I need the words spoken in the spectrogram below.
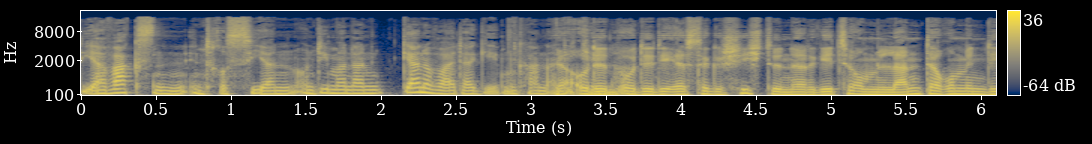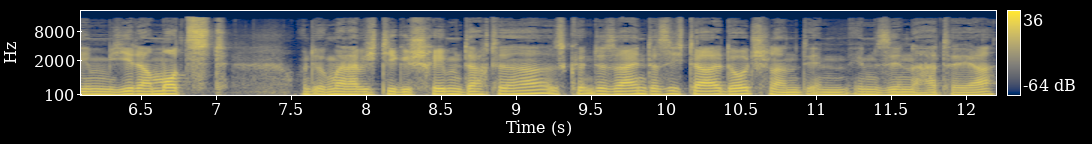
die Erwachsenen interessieren und die man dann gerne weitergeben kann. ja, oder, oder die erste Geschichte, ne? da geht es ja um ein Land darum, in dem jeder motzt. Und irgendwann habe ich die geschrieben und dachte, na, es könnte sein, dass ich da Deutschland im, im Sinn hatte, ja.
